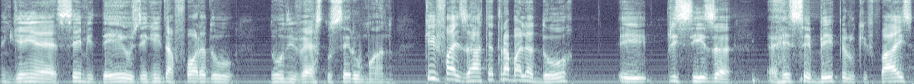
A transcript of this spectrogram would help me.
Ninguém é semideus, ninguém está fora do, do universo do ser humano. Quem faz arte é trabalhador e precisa eh, receber pelo que faz.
